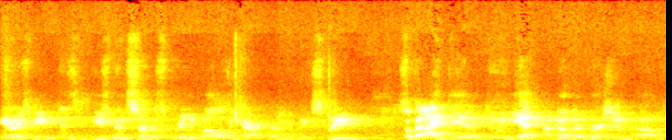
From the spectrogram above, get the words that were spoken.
You know, he's been he's been serviced really well as a character on the big screen. So the idea of doing yet another version of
